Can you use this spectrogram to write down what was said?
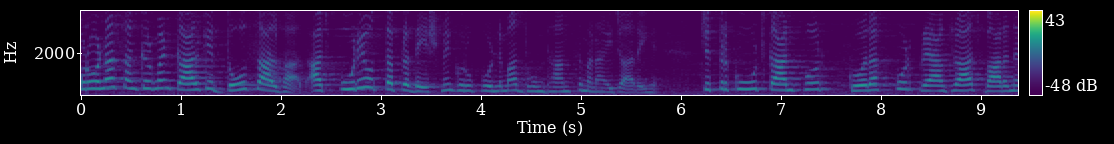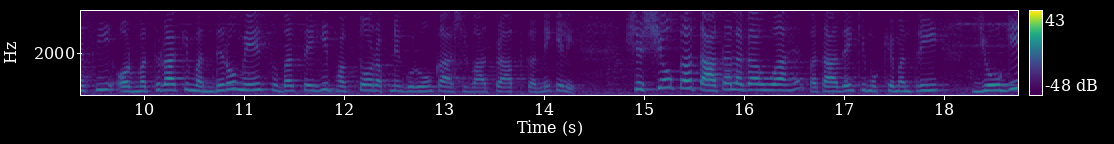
कोरोना संक्रमण काल के दो साल बाद आज पूरे उत्तर प्रदेश में गुरु पूर्णिमा धूमधाम से मनाई जा रही है। चित्रकूट, कानपुर, गोरखपुर, प्रयागराज, वाराणसी और मथुरा के मंदिरों में सुबह से ही भक्तों और अपने गुरुओं का आशीर्वाद प्राप्त करने के लिए शिष्यों का तांता लगा हुआ है। बता दें कि मुख्यमंत्री योगी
